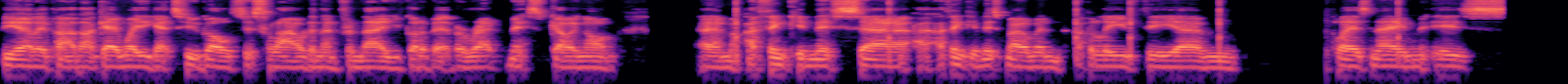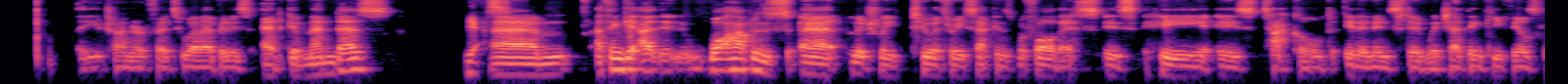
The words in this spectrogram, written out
the earlier part of that game where you get two goals disallowed, and then from there you've got a bit of a red mist going on. Um, I think in this, uh, I think in this moment, I believe the, um, player's name is that you're trying to refer to earlier, but it's Edgar Mendez. Yes. Um, I think it, what happens uh, literally two or three seconds before this is he is tackled in an incident which I think he feels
